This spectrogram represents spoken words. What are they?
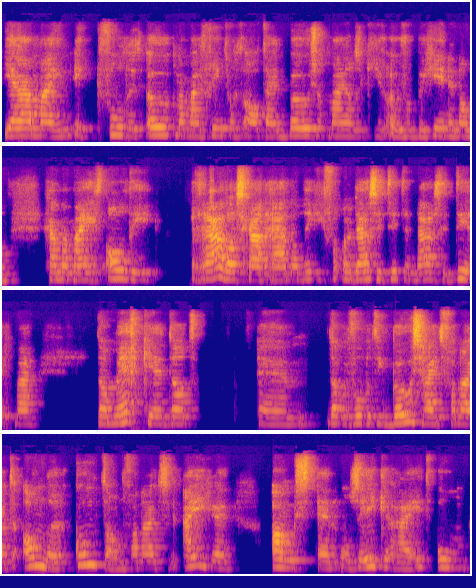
ja, mijn, ik voel dit ook, maar mijn vriend wordt altijd boos op mij als ik hierover begin. En dan gaan bij mij echt al die radars gaan aan. Dan denk ik van, oh, daar zit dit en daar zit dit. Maar dan merk je dat, ehm, dat bijvoorbeeld die boosheid vanuit de ander komt dan vanuit zijn eigen angst en onzekerheid om,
